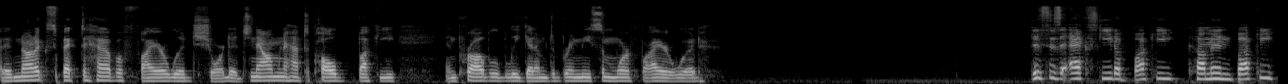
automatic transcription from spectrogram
I did not expect to have a firewood shortage. Now I'm gonna have to call Bucky and probably get him to bring me some more firewood. This is Exkey to Bucky. Come in, Bucky.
